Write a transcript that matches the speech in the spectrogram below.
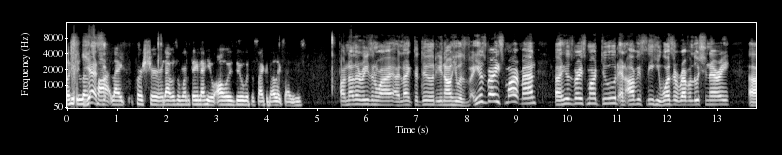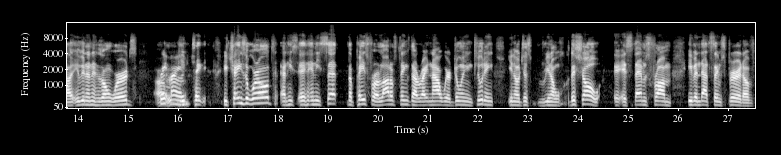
But he loved Yes. pot, like for sure. That was the one thing that he would always do with the psychedelics, at least. another reason why I like the dude. You know, he was he was very smart, man. Uh, he was a very smart dude, and obviously he was a revolutionary, uh, even in his own words. Great He, mind. cha- he changed the world, and he and and he set the pace for a lot of things that right now we're doing, including you know just you know this show. It, stems from even that same spirit of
